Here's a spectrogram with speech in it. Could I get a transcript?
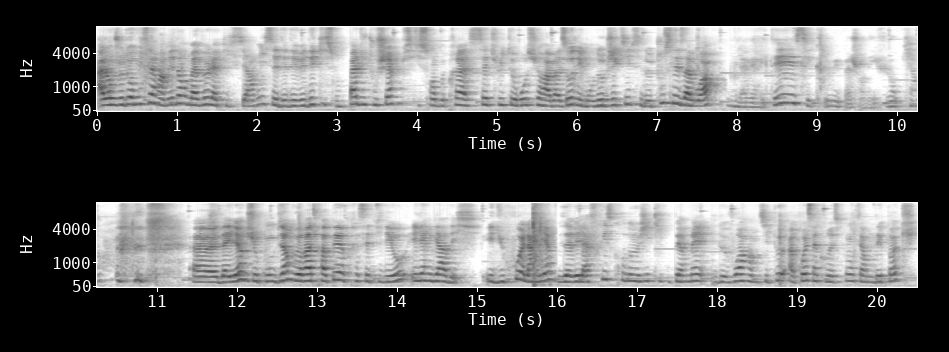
Alors je dois vous faire un énorme aveu, la Pixie Army. C'est des DVD qui sont pas du tout chers puisqu'ils sont à peu près à 7-8 euros sur Amazon. Et mon objectif, c'est de tous les avoir. Mais la vérité, c'est que eh ben, j'en ai vu aucun. Euh, d'ailleurs, je compte bien me rattraper après cette vidéo et les regarder. Et du coup, à l'arrière, vous avez la frise chronologique qui vous permet de voir un petit peu à quoi ça correspond en termes d'époque.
